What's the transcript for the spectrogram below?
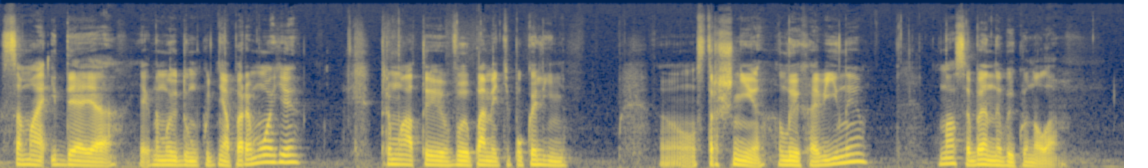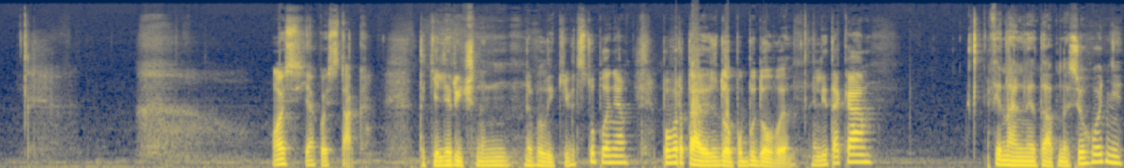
сама ідея, як на мою думку, Дня перемоги тримати в пам'яті поколінь страшні лиха війни, вона себе не виконала. Ось якось так. Такі ліричне невеликі відступлення. Повертаюсь до побудови літака. Фінальний етап на сьогодні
